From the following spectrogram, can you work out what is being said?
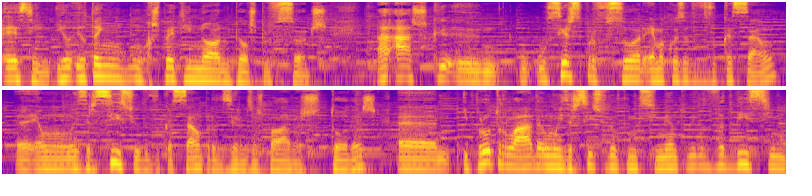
é assim, eu, eu tenho um respeito enorme pelos professores. Acho que eh, o- ser-se professor é uma coisa de vocação, eh, é um exercício de vocação, para dizermos as palavras todas, eh, e por outro lado é um exercício de um conhecimento elevadíssimo,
